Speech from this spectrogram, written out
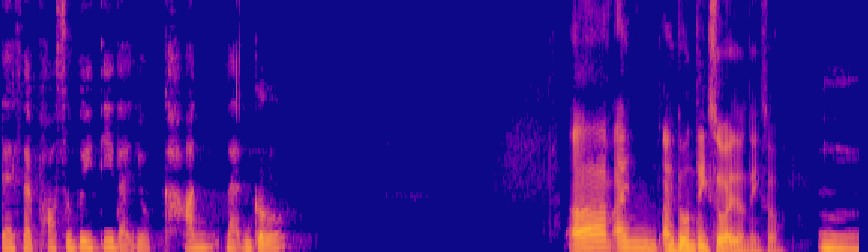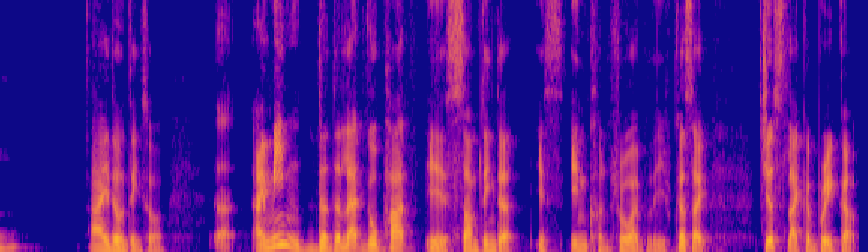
there's a possibility that you can't let go? Um, I I don't think so. I don't think so. Mm. I don't think so. Uh, I mean, the the let go part is something that is in control, I believe, because like just like a breakup,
